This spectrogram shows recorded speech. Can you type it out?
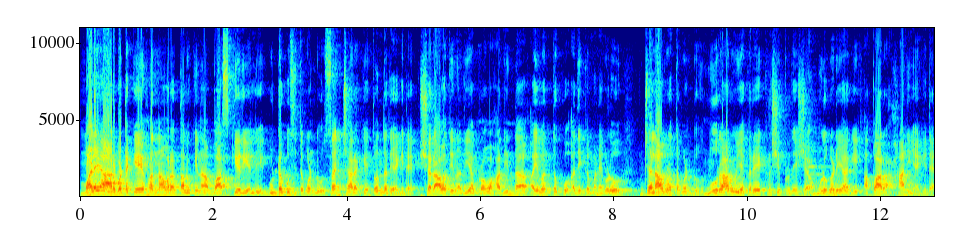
ಮಳೆಯ ಆರ್ಭಟಕ್ಕೆ ಹೊನ್ನಾವರ ತಾಲೂಕಿನ ಬಾಸ್ಕೇರಿಯಲ್ಲಿ ಗುಡ್ಡ ಕುಸಿತಗೊಂಡು ಸಂಚಾರಕ್ಕೆ ತೊಂದರೆಯಾಗಿದೆ. ಶರಾವತಿ ನದಿಯ ಪ್ರವಾಹದಿಂದ ಐವತ್ತಕ್ಕೂ ಅಧಿಕ ಮನೆಗಳು ಜಲಾವೃತಗೊಂಡು ನೂರಾರು ಎಕರೆ ಕೃಷಿ ಪ್ರದೇಶ ಮುಳುಗಡೆಯಾಗಿ ಅಪಾರ ಹಾನಿಯಾಗಿದೆ.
